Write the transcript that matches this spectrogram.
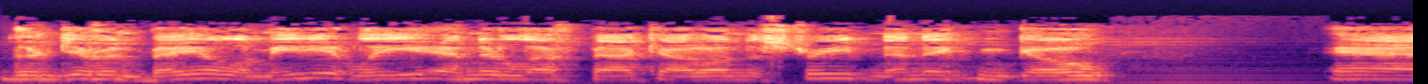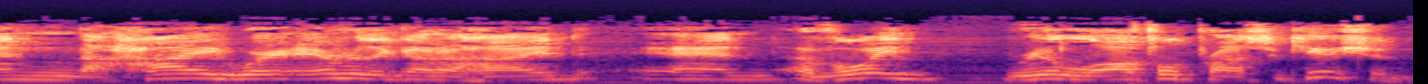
they're given bail immediately and they're left back out on the street, and then they can go and hide wherever they're going to hide and avoid real lawful prosecution.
